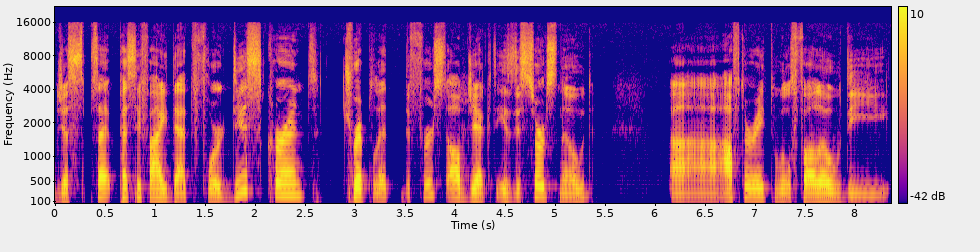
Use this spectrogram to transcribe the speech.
just specified that for this current triplet, the first object is the source node. Uh, after it will follow the,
